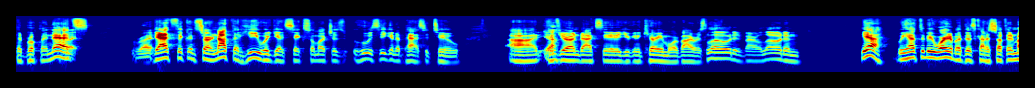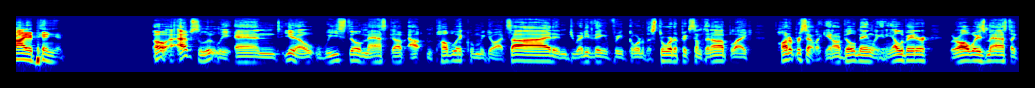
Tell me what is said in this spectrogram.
the Brooklyn Nets. Right. That's the concern. Not that he would get sick so much as who is he going to pass it to? Uh, Yeah. If you're unvaccinated, you're going to carry more virus load and viral load, and yeah, we have to be worried about this kind of stuff, in my opinion. Oh, absolutely. And, you know, we still mask up out in public when we go outside and do anything. If we go to the store to pick something up, like 100%, like in our building, like in the elevator, we're always masked. Like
